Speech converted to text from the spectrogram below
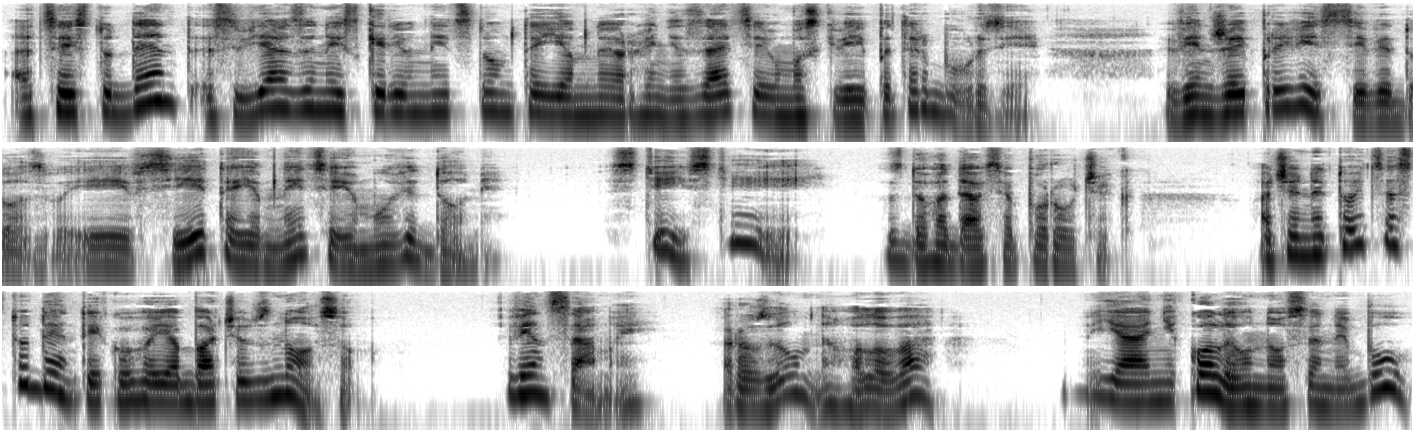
А цей студент зв'язаний з керівництвом таємної організації в Москві і Петербурзі. Він же й привіз ці відозви, і всі таємниці йому відомі. Стій, стій, здогадався поручик. А чи не той це студент, якого я бачив з носом? Він самий розумна голова. Я ніколи у носа не був.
